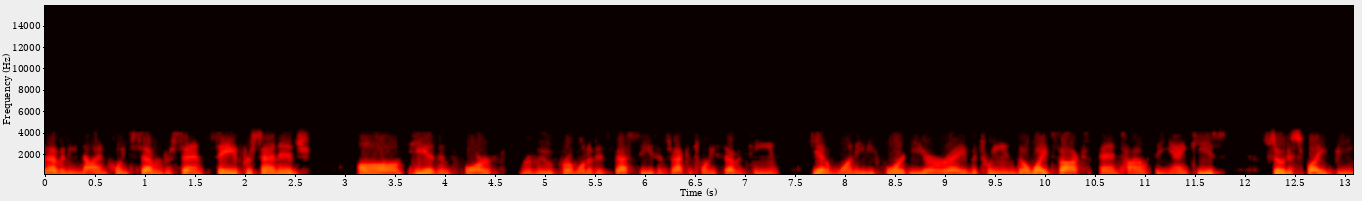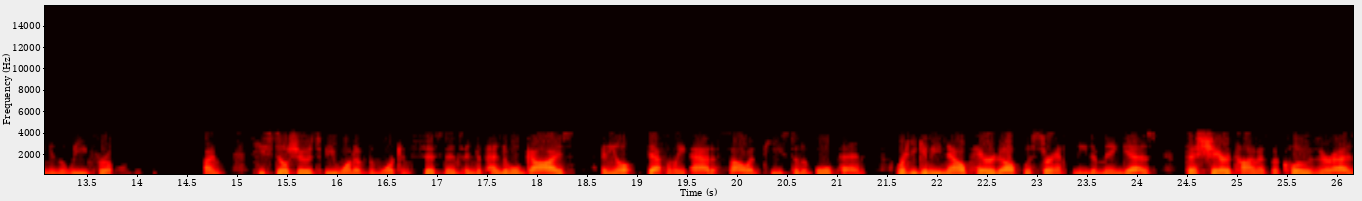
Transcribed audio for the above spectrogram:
79.7% save percentage. Um, he isn't far removed from one of his best seasons back in 2017 he had a 184 ERA between the White Sox and time with the Yankees. So despite being in the league for a longer time, he still shows to be one of the more consistent and dependable guys, and he'll definitely add a solid piece to the bullpen where he can be now paired up with Seranthony Dominguez to share time as the closer, as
